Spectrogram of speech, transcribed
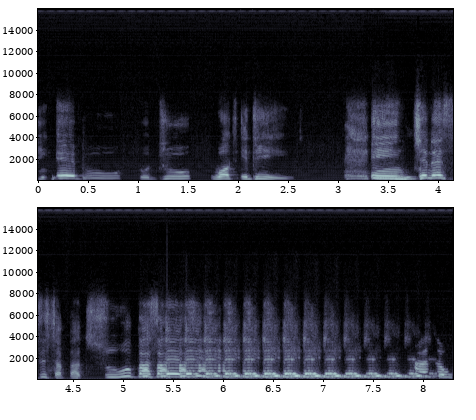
been able to do what he did. In Genesis chapter 2, verse 8, and the,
